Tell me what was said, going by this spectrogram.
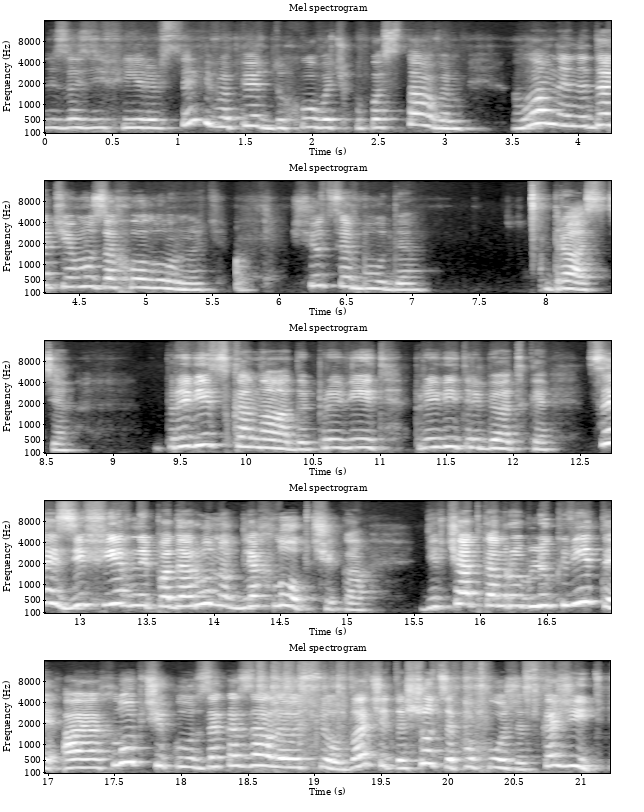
не зазефірився. І опять духовочку поставимо. Головне, не дати йому захолонуть. Що це буде? Здрасте. Привіт з Канади. Привіт, привіт, ребятки. Це зефірний подарунок для хлопчика. Дівчаткам роблю квіти, а хлопчику заказали ось. о. Бачите, що це похоже? Скажіть,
